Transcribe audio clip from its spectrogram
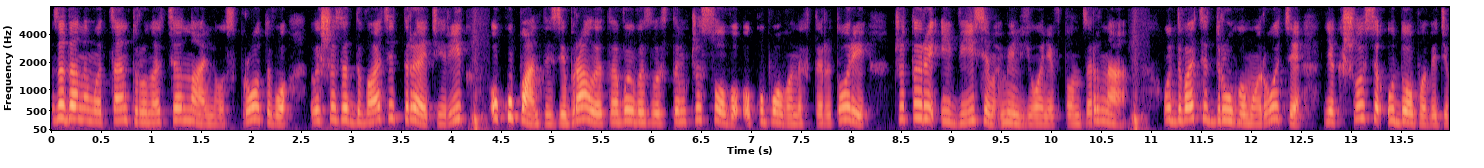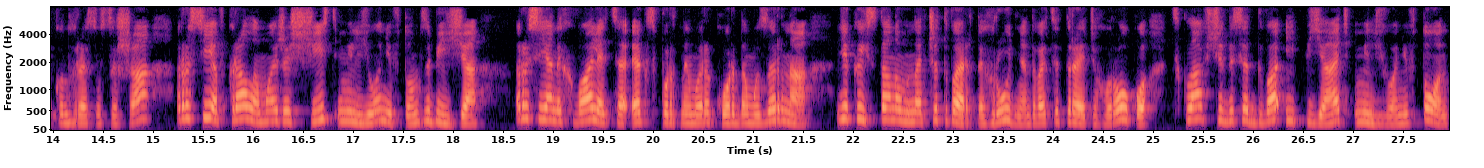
За даними Центру національного спротиву, лише за 23 рік окупанти зібрали та вивезли з тимчасово окупованих територій 4,8 мільйонів тонн зерна. У 22-му році, як йшлося у доповіді Конгресу США, Росія вкрала майже 6 мільйонів тонн збіжжя. Росіяни хваляться експортними рекордами зерна, який станом на 4 грудня 2023 року склав 62,5 мільйонів тонн,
